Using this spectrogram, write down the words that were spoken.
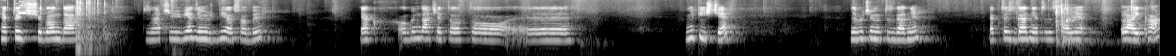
Jak ktoś ogląda, to znaczy wiedzą już dwie osoby. Jak oglądacie to, to e, nie piszcie. Zobaczymy, kto zgadnie. Jak ktoś zgadnie, to zostawię lajka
